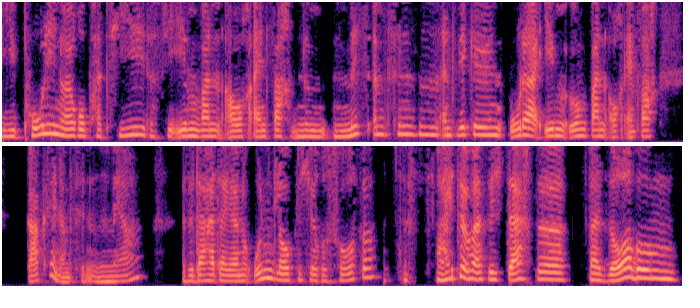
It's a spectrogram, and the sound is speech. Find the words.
die Polyneuropathie, dass sie irgendwann auch einfach ein Missempfinden entwickeln oder eben irgendwann auch einfach gar kein Empfinden mehr. Also da hat er ja eine unglaubliche Ressource. Das zweite, was ich dachte, Versorgung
